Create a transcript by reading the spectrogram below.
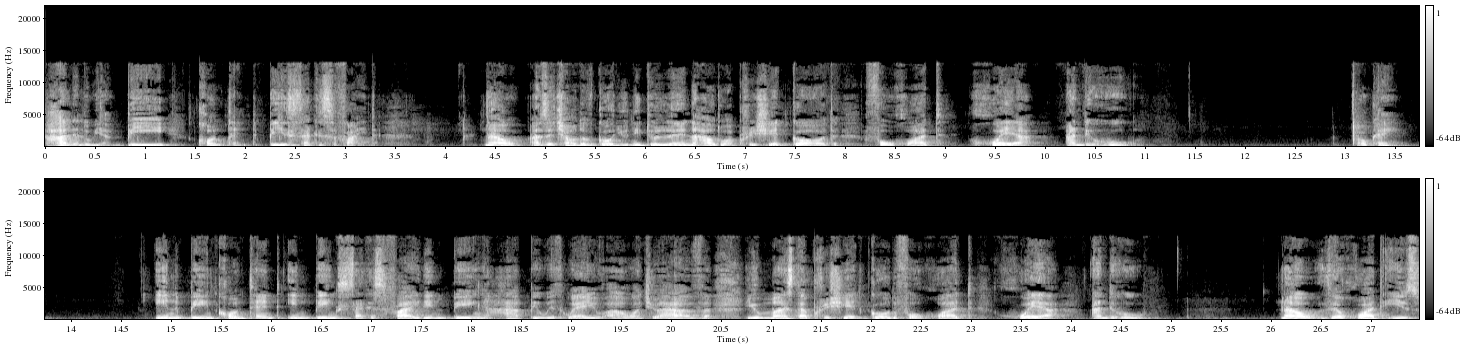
Hallelujah. Be content, be satisfied. Now, as a child of God, you need to learn how to appreciate God for what, where, and who. Okay? In being content, in being satisfied, in being happy with where you are, what you have, you must appreciate God for what, where, and who. Now, the what is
